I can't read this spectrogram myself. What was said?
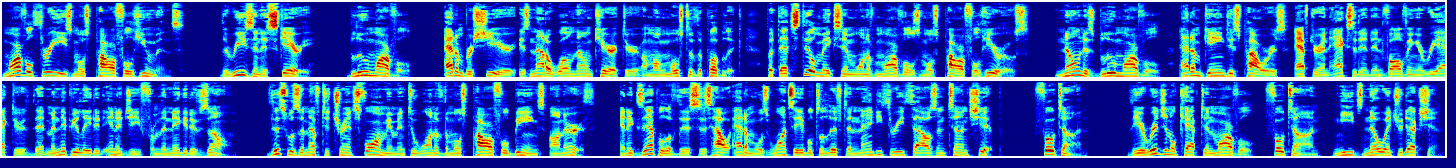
Marvel 3's most powerful humans. The reason is scary. Blue Marvel. Adam Brashear is not a well-known character among most of the public, but that still makes him one of Marvel's most powerful heroes. Known as Blue Marvel, Adam gained his powers after an accident involving a reactor that manipulated energy from the negative zone. This was enough to transform him into one of the most powerful beings on Earth. An example of this is how Adam was once able to lift a 93,000-ton ship. Photon. The original Captain Marvel, Photon, needs no introduction.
